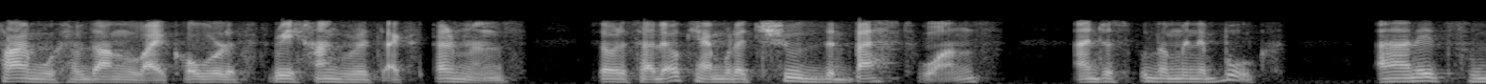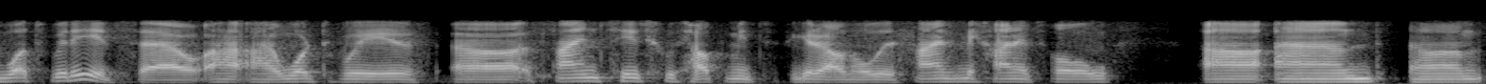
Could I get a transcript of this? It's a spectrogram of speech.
time we have done like over 300 experiments. So I decided, okay, I'm gonna choose the best ones and just put them in a book. And it's what we did. So I, I worked with uh, scientists who helped me to figure out all the science behind it all. Uh, and um,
